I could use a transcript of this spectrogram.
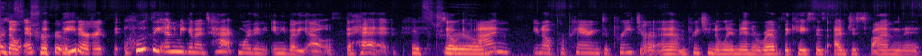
So as true. a leader, who's the enemy going to attack more than anybody else? The head. It's true. So I'm, you know, preparing to preach or and I'm preaching to women or whatever the case is. I just find that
